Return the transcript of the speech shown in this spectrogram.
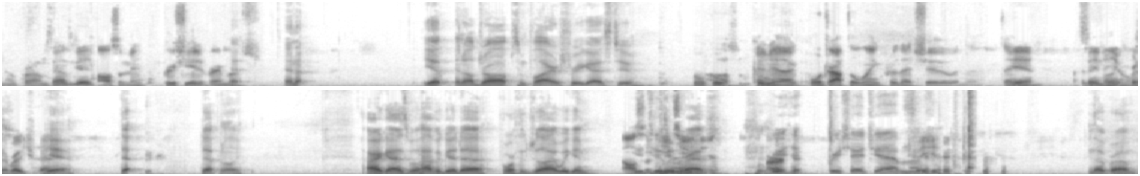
No problem. Sounds good. awesome, man. Appreciate it very much. And uh, yep, and I'll draw up some flyers for you guys too. Cool, cool. Awesome. And uh, we'll drop the link for that show and the thing. Yeah. and Send the link for the Roachfest. Yeah, de- definitely. All right, guys. Well, have a good uh, Fourth of July weekend. Awesome. You too, You too, man. man. Appreciate, you having us. No problem.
